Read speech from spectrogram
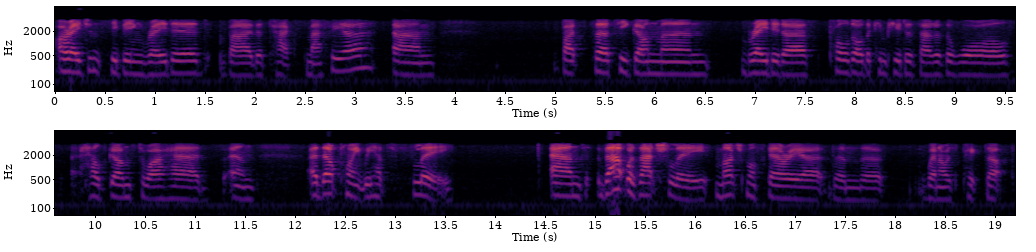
our agency being raided by the tax mafia. Um, about 30 gunmen raided us, pulled all the computers out of the walls, held guns to our heads, and at that point we had to flee. And that was actually much more scarier than the when I was picked up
